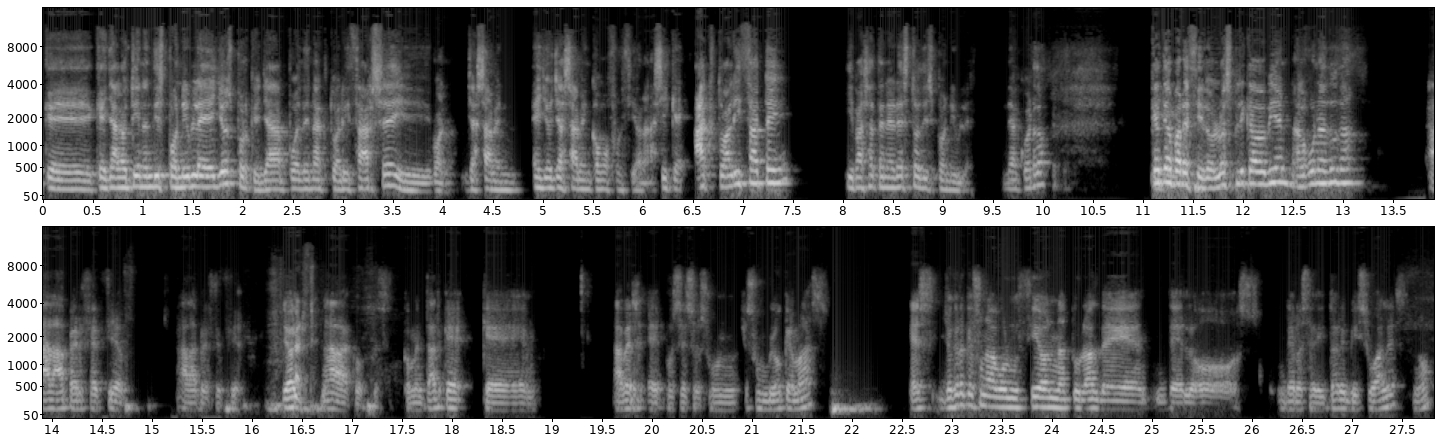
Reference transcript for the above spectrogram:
que, ya lo tienen disponible ellos porque ya pueden actualizarse y bueno, ya saben, ellos ya saben cómo funciona. Así que actualízate y vas a tener esto disponible. ¿De acuerdo? ¿Qué te ha parecido? ¿Lo he explicado bien? ¿Alguna duda? A la perfección. A la perfección. Yo, nada, pues, comentar que, a ver, eh, pues eso, es un, es un bloque más. Es, yo creo que es una evolución natural de, los, de los editores visuales, ¿no?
